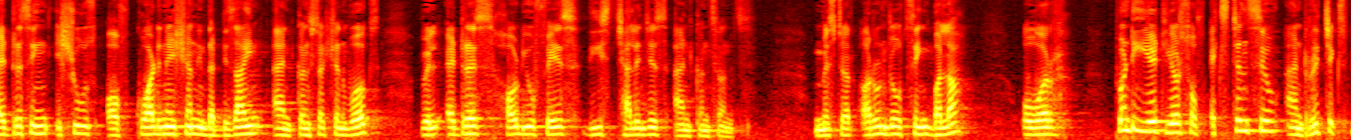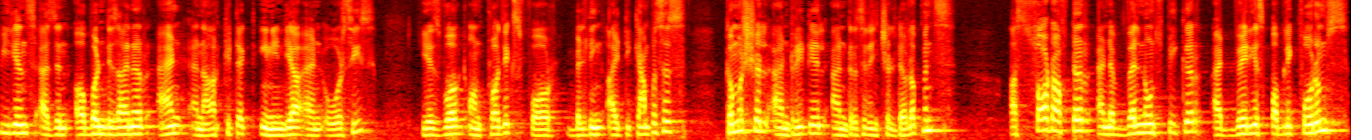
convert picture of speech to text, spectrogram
addressing issues of coordination in the design and construction works, will address how do you face these challenges and concerns. Mr. Arunjot Singh Bhalla, over 28 years of extensive and rich experience as an urban designer and an architect in India and overseas. He has worked on projects for building IT campuses, commercial and retail and residential developments, a sought after and a well known speaker at various public forums,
